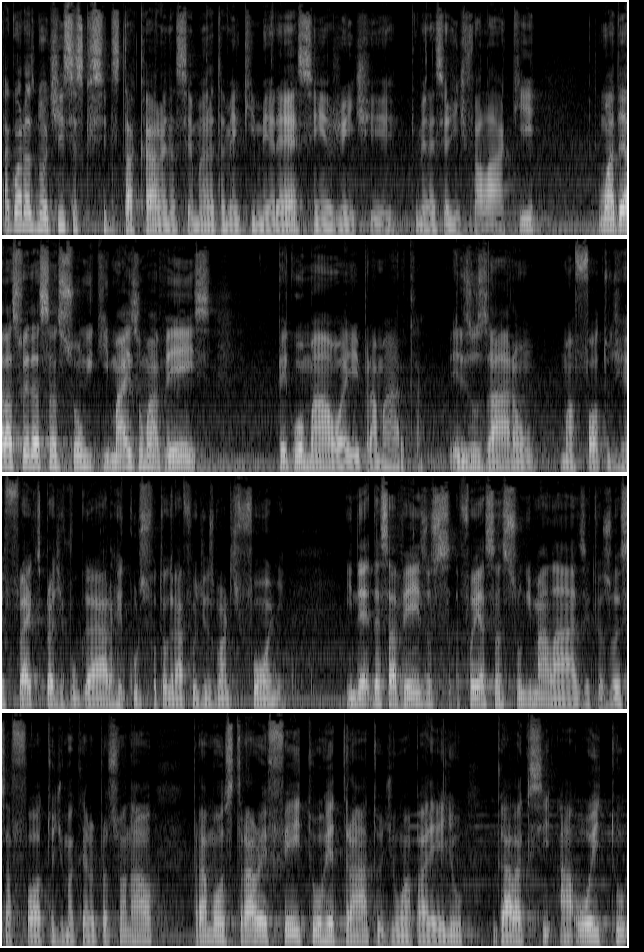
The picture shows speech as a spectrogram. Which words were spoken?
Agora as notícias que se destacaram na semana também que merecem a gente, que merece a gente falar aqui. Uma delas foi da Samsung que mais uma vez pegou mal aí para a marca. Eles usaram uma foto de reflexo para divulgar o recurso fotográfico de um smartphone. E dessa vez foi a Samsung Malásia que usou essa foto de uma câmera profissional para mostrar o efeito ou retrato de um aparelho Galaxy A8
